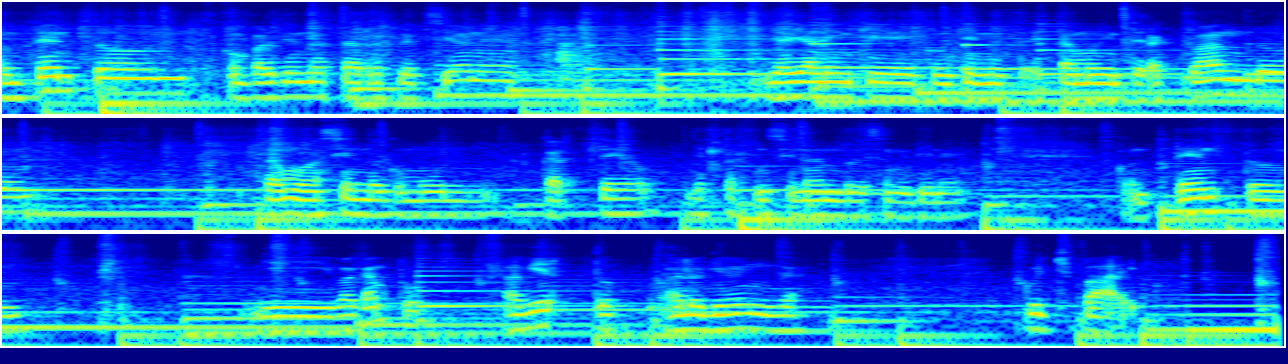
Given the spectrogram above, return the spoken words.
contento, compartiendo estas reflexiones. Y hay alguien con quien estamos interactuando. Estamos haciendo como un carteo. Ya está funcionando, eso me tiene contento. Y va campo, abierto a lo que venga. Goodbye.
